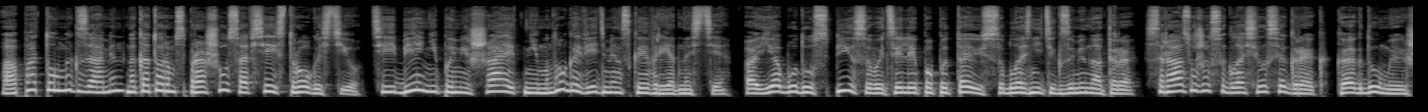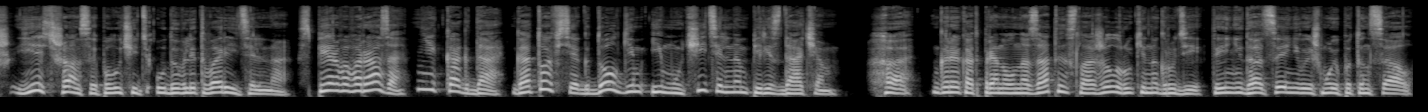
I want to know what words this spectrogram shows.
«А потом экзамен, на котором спрошу со всей строгостью. Тебе не помешает немного ведьминской вредности». «А я буду списывать или попытаюсь соблазнить экзаменатора?» Сразу же согласился Грег. «Как думаешь, есть шансы получить удовлетворительно?» «С первого раза? Никогда. Готовься к долгим и мучительным пересдачам». «Ха!» Грег отпрянул назад и сложил руки на груди. «Ты недооцениваешь мой потенциал.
